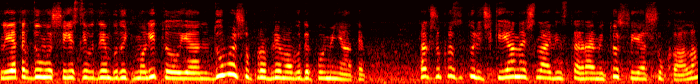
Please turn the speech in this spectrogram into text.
Ну я так думаю, що якщо вони будуть малі, то я не думаю, що проблема буде поміняти. Так що, красотулечки, я знайшла в інстаграмі те, що я шукала.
